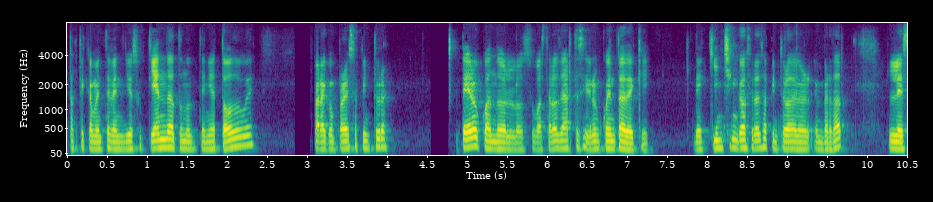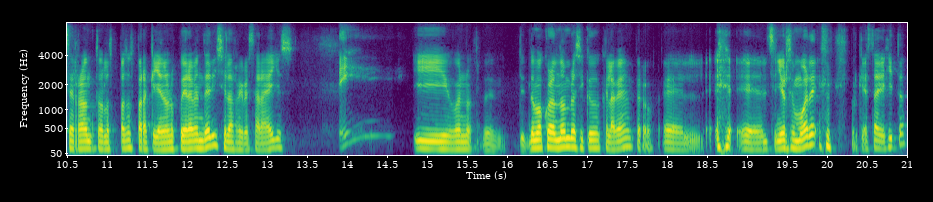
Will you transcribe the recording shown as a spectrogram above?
prácticamente vendió su tienda donde tenía todo, güey, para comprar esa pintura. Pero cuando los subasteros de arte se dieron cuenta de que de quién chingados era esa pintura en verdad, le cerraron todos los pasos para que ya no lo pudiera vender y se la regresara a ellos. Y... Y bueno, eh, no me acuerdo el nombre, así que dudo que la vean, pero el, el señor se muere porque ya está viejito,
